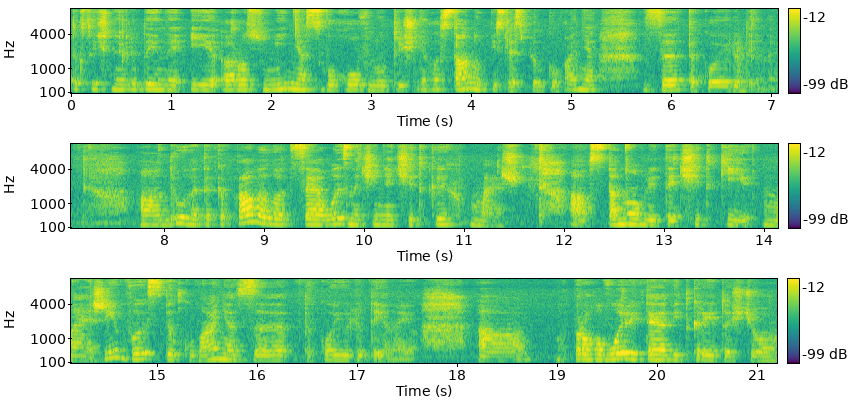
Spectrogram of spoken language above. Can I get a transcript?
токсичної людини і розуміння свого внутрішнього стану після спілкування з такою людиною. Друге таке правило це визначення чітких меж. Встановлюйте чіткі межі в спілкуванні з такою людиною. Проговорюйте відкрито, що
